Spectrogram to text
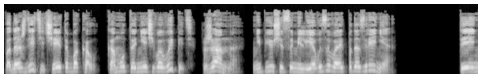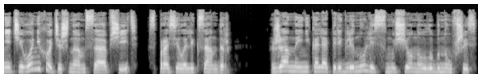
Подождите, чей это бокал? Кому-то нечего выпить? Жанна, непьющий сомелье вызывает подозрения. Ты ничего не хочешь нам сообщить? спросил Александр. Жанна и Николя переглянулись, смущенно улыбнувшись,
